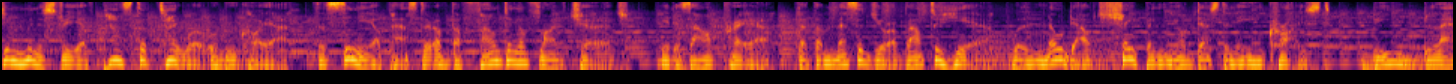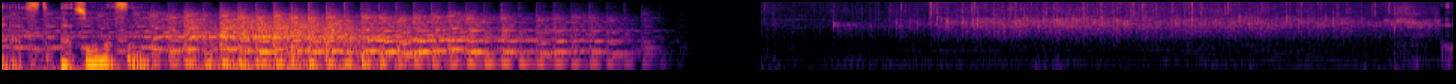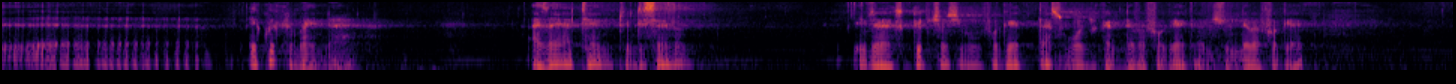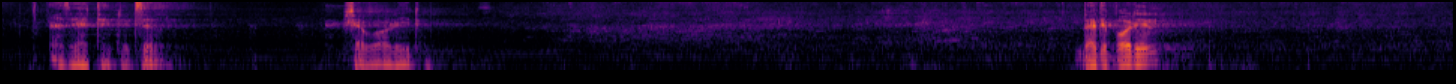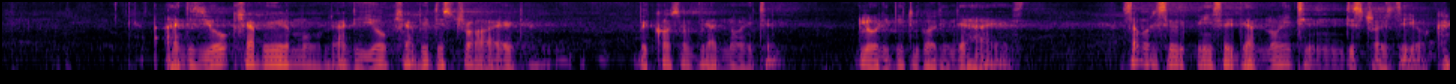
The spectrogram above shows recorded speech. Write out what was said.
teaching ministry of Pastor Taiwo Odukoya, the senior pastor of the Fountain of Life Church. It is our prayer that the message you're about to hear will no doubt shape your destiny in Christ. Be blessed as you listen. Isaiah 10 27. If there are scriptures you won't forget, that's one you can never forget and you should never forget. Isaiah 10 27. Shall we all read? That the burden and his yoke shall be removed, and the yoke shall be destroyed because of the anointing. Glory be to God in the highest. Somebody say with me, say the anointing destroys the yoke.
